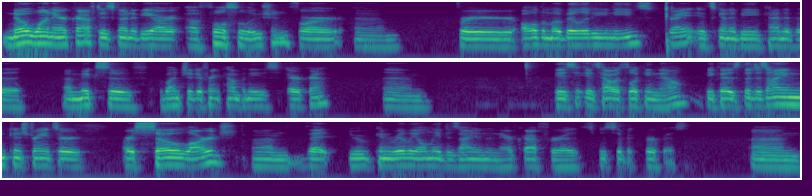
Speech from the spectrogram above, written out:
no one aircraft is going to be our a full solution for um, for all the mobility needs, right? It's going to be kind of a, a mix of a bunch of different companies' aircraft. Um, is is how it's looking now because the design constraints are are so large um, that you can really only design an aircraft for a specific purpose. Um,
